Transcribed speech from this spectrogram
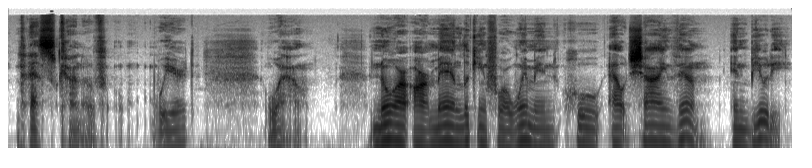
that's kind of weird. Wow. Nor are men looking for women who outshine them in beauty.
